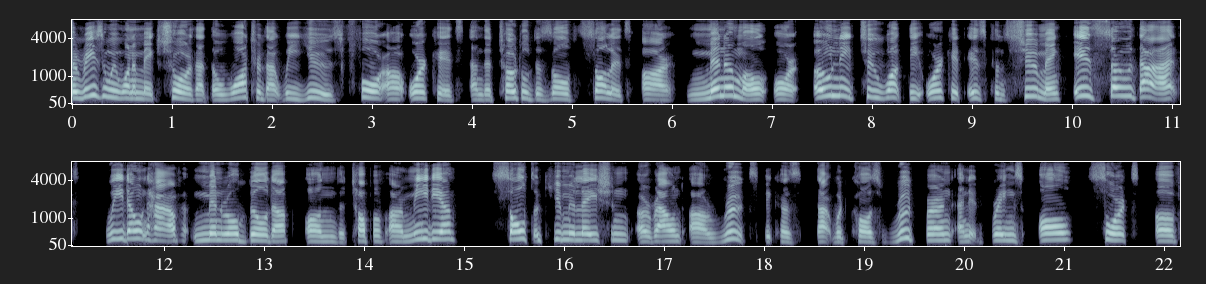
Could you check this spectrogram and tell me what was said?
the reason we want to make sure that the water that we use for our orchids and the total dissolved solids are minimal or only to what the orchid is consuming is so that we don't have mineral buildup on the top of our media salt accumulation around our roots because that would cause root burn and it brings all sorts of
